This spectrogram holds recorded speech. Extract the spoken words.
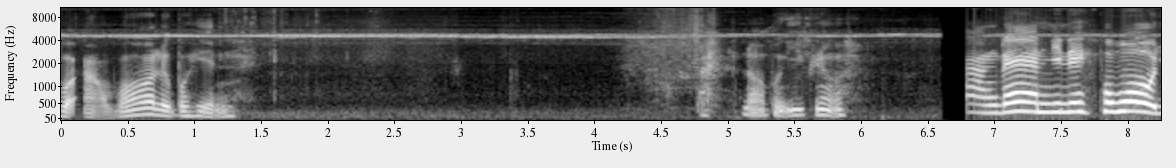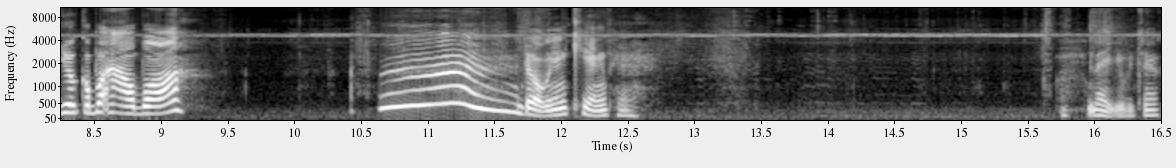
บ่เอาบ่หรือบ่เห็นไปรอเบิ่งอีกพี่น้องทางแดนนี่นี่พ่อโวอยู่กับบ่เอาบ่อ้าดอกยังแข็งแท้ได้อยู่บ่จัก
